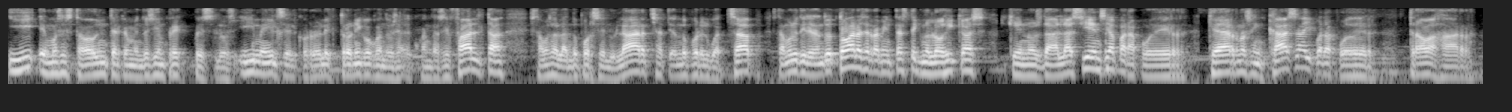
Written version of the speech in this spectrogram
y hemos estado intercambiando siempre pues, los emails, el correo electrónico cuando, cuando hace falta. Estamos hablando por celular, chateando por el WhatsApp. Estamos utilizando todas las herramientas tecnológicas que nos da la ciencia para poder quedarnos en casa y para poder trabajar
